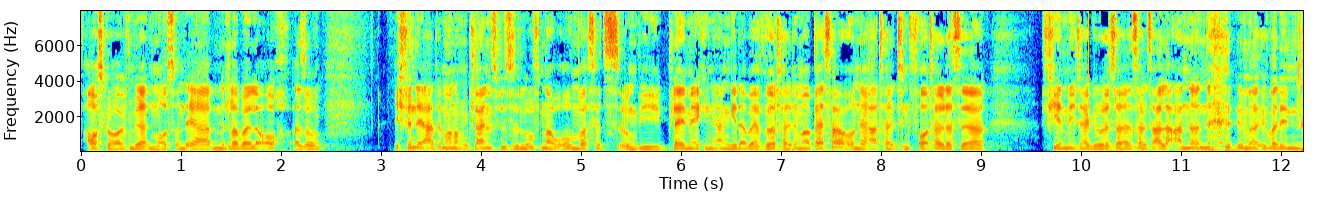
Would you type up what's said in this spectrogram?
ausgeholfen werden muss. Und er mittlerweile auch, also ich finde, er hat immer noch ein kleines bisschen Luft nach oben, was jetzt irgendwie Playmaking angeht, aber er wird halt immer besser und er hat halt den Vorteil, dass er vier Meter größer ist als alle anderen, immer über den,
